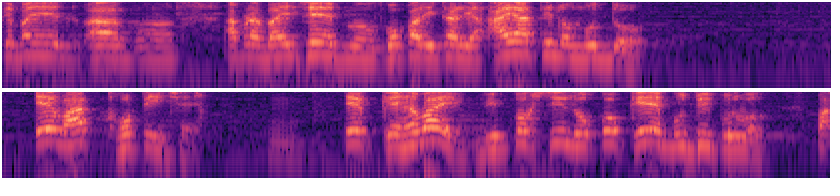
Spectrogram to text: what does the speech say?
કે ભાઈ આપણા ભાઈ છે ગોપાલ ઇટાલિયા આયાતીનો મુદ્દો. એ વાત ખોટી છે. એ કહેવાય વિપક્ષી લોકો કે બુદ્ધિપૂર્વક. પણ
